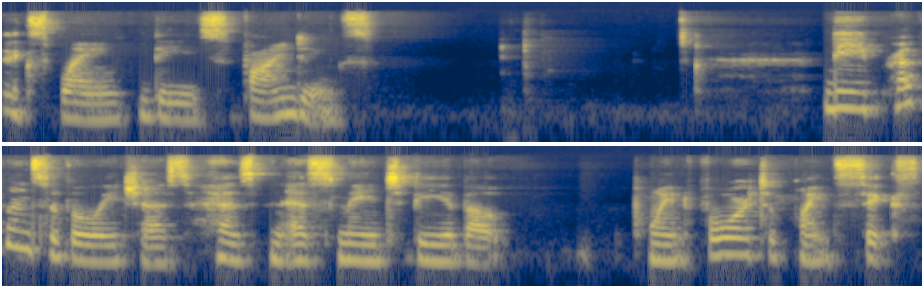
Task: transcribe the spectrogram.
explain these findings. The prevalence of OHS has been estimated to be about 0.4 to 0.6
